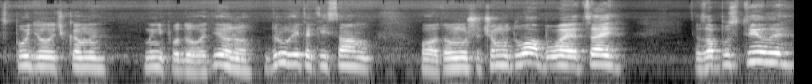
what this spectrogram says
з поділочками. Мені подобається. І воно другий такий самий. Тому що чому два? Буває цей запустили.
